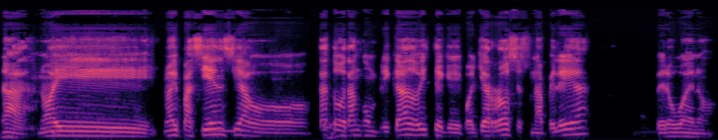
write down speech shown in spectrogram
nada, no hay, no hay paciencia o está todo tan complicado, viste, que cualquier roce es una pelea, pero bueno,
